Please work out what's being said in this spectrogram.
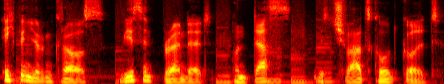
Ich bin Jürgen Kraus, wir sind Branded und das ist Schwarzcode Gold.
